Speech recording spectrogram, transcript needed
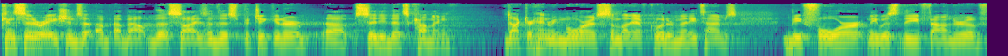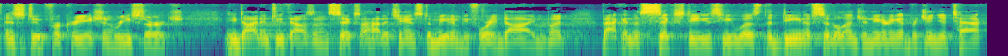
considerations about the size of this particular uh, city that's coming. Dr. Henry Morris, somebody I've quoted many times before, he was the founder of Institute for Creation Research. He died in 2006. I had a chance to meet him before he died, but back in the 60s, he was the Dean of Civil Engineering at Virginia Tech.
